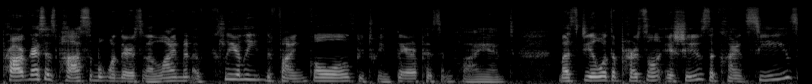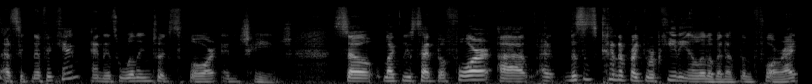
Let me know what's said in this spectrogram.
Progress is possible when there's an alignment of clearly defined goals between therapist and client must deal with the personal issues the client sees as significant and is willing to explore and change. So, like we said before, uh, this is kind of like repeating a little bit of the before, right?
